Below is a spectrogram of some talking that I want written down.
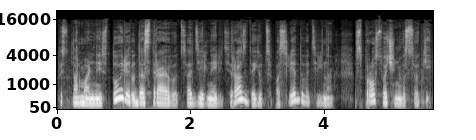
То есть нормальная история, достраиваются отдельные литера, сдаются последовательно, спрос очень высокий.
